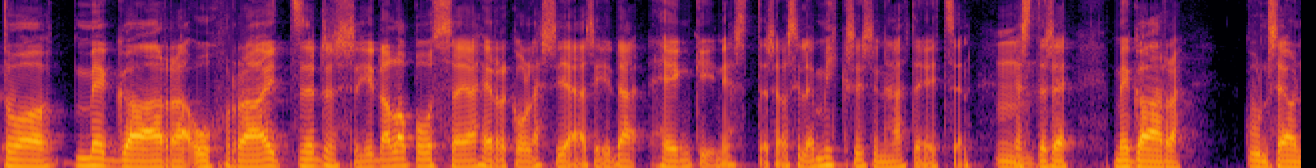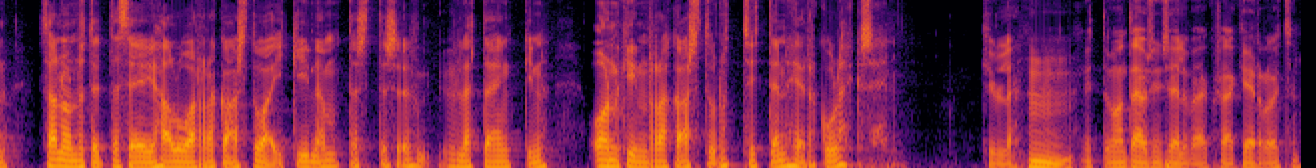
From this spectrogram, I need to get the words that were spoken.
tuo Megara uhraa itsensä siinä lopussa ja Herkules jää siinä henkiin ja sitten se on sille, miksi sinä teit sen? Mm. Ja sitten se Megara, kun se on sanonut, että se ei halua rakastua ikinä, mutta sitten se yllättäenkin onkin rakastunut sitten Herkulekseen. Kyllä. Hmm. Nyt tämä on täysin selvää, kun sä kerroit sen.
